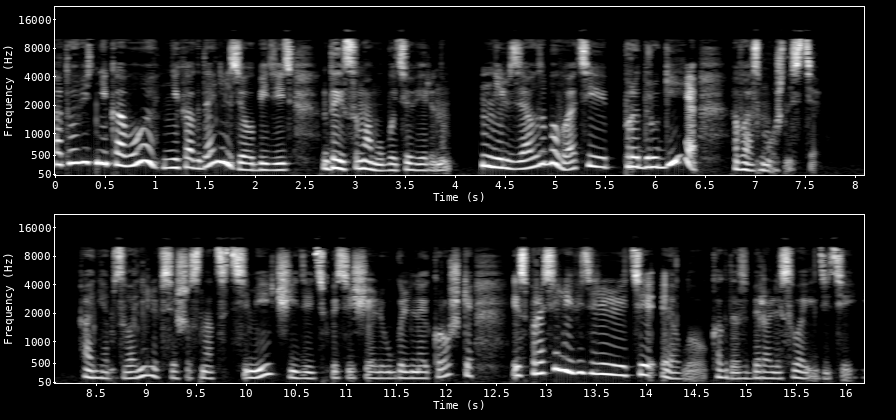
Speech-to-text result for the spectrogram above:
А то ведь никого никогда нельзя убедить, да и самому быть уверенным. Нельзя забывать и про другие возможности. Они обзвонили все 16 семей, чьи дети посещали угольные крошки, и спросили, видели ли те Эллу, когда забирали своих детей.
